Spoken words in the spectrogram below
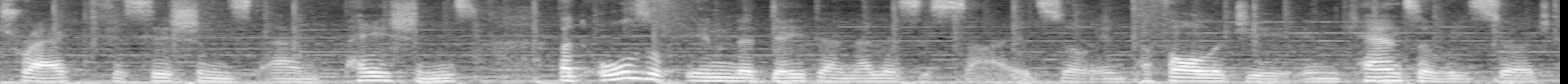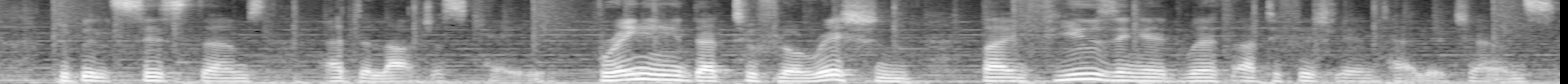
track physicians and patients, but also in the data analysis side, so in pathology, in cancer research, to build systems at a larger scale. Bringing that to fruition by infusing it with artificial intelligence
